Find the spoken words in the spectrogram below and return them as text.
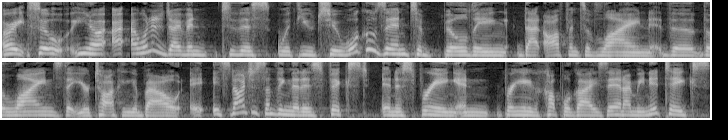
All right, so you know, I, I, wanted to dive into this with you too. What goes into building that offensive line, the the lines that you're talking about? It's not just something that is fixed in a spring and bringing a couple guys in. I mean, it takes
